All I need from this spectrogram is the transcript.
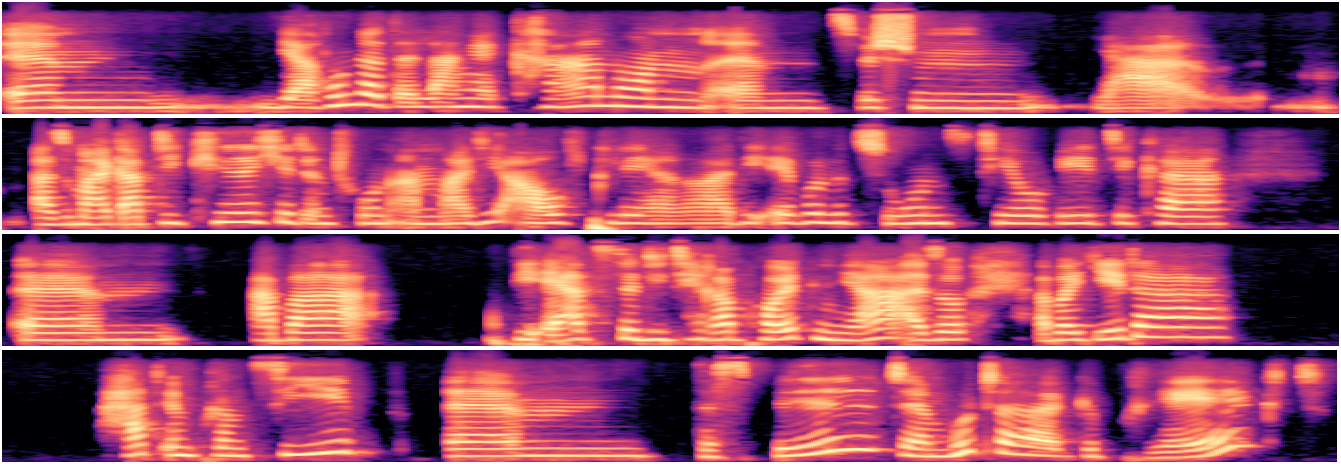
ähm, jahrhundertelange Kanon ähm, zwischen, ja, also mal gab die Kirche den Ton an, mal die Aufklärer, die Evolutionstheoretiker, ähm, aber die Ärzte, die Therapeuten, ja, also, aber jeder hat im Prinzip ähm, das Bild der Mutter geprägt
